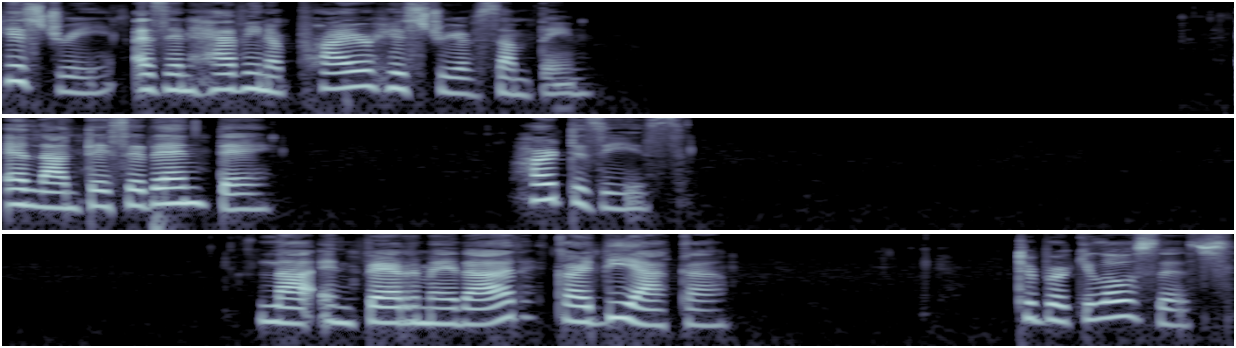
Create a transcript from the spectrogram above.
History, as in having a prior history of something. El antecedente. Heart disease. La enfermedad cardíaca. Tuberculosis.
